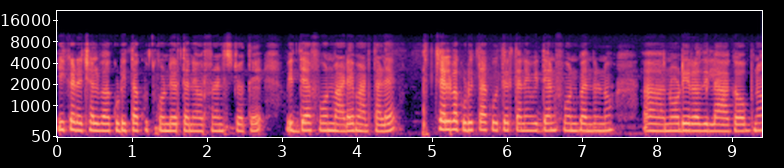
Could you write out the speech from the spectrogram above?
ಈ ಕಡೆ ಚಲ್ವ ಕುಡಿತಾ ಕೂತ್ಕೊಂಡಿರ್ತಾನೆ ಅವ್ರ ಫ್ರೆಂಡ್ಸ್ ಜೊತೆ. ವಿದ್ಯಾ ಫೋನ್ ಮಾಡೇ ಮಾಡ್ತಾಳೆ. ಚೆಲ್ವ ಕುಡಿತಾ ಕೂತಿರ್ತಾನೆ, ವಿದ್ಯಾನ್ ಫೋನ್ ಬಂದ್ರೂ ನೋಡಿರೋದಿಲ್ಲ. ಆಗ ಒಬ್ಬನು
